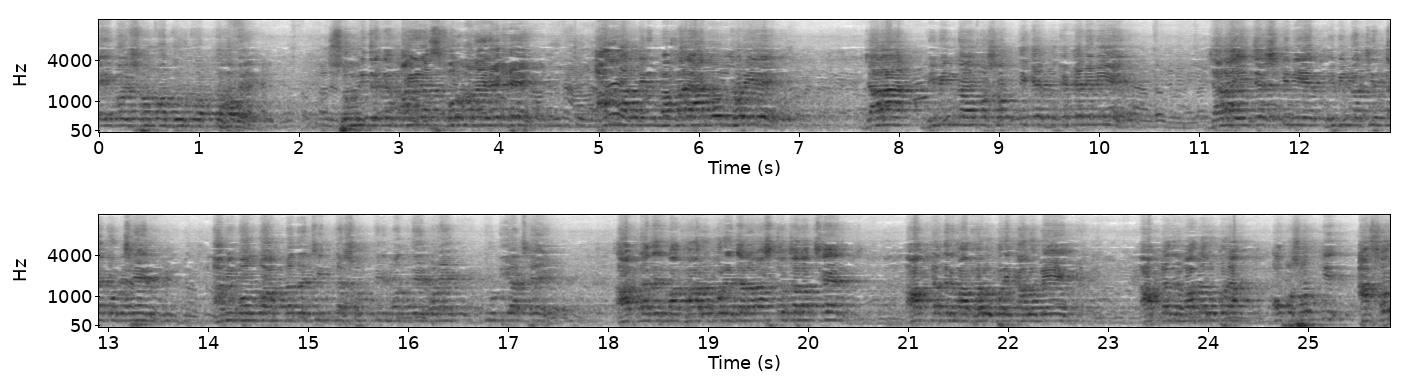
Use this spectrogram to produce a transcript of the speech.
এই বৈষম্য দূর করতে হবে। সুন্নিদেরকে মাইনাস ফর্মুলায় রেখে আল্লাহ নবীর মাথায় আগুন ধরিয়ে যারা বিভিন্ন অপশক্তিকে বুকে টেনে নিয়ে, যারা এই দেশকে নিয়ে বিভিন্ন চিন্তা করছেন, আমি বলব আপনাদের চিন্তা শক্তির মধ্যে অনেক ত্রুটি আছে। আপনাদের মাথার উপরে যারা রাষ্ট্র চালাচ্ছেন, আপনাদের মাথার উপরে কালো মেঘ। আপনাদের মাথার উপরে অপশক্তি আসর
